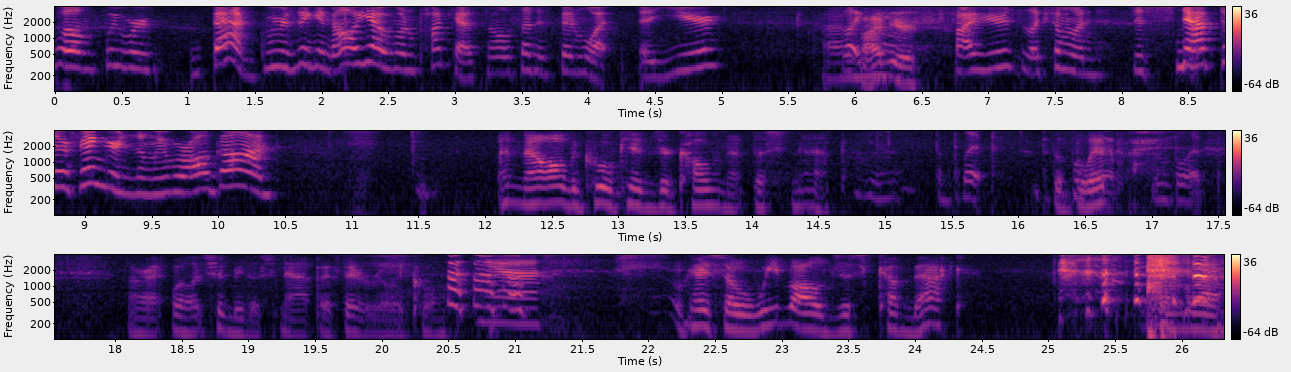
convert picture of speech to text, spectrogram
well, we were back. We were thinking, oh yeah, we want a podcast. And all of a sudden, it's been what a year, Like- Five years. five years. Like someone just snapped their fingers and we were all gone. And now all the cool kids are calling it the snap. The blip, The blip. the blip. All right. Well, it should be the snap if they're really cool. Yeah. Okay, so we've all just come back. and uh,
